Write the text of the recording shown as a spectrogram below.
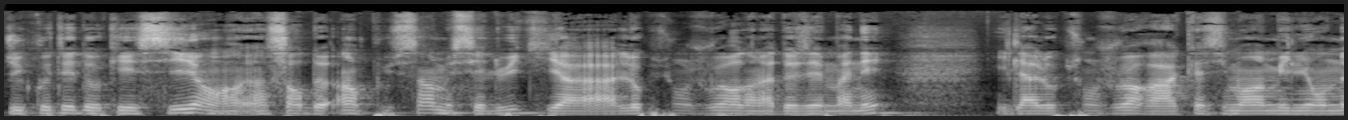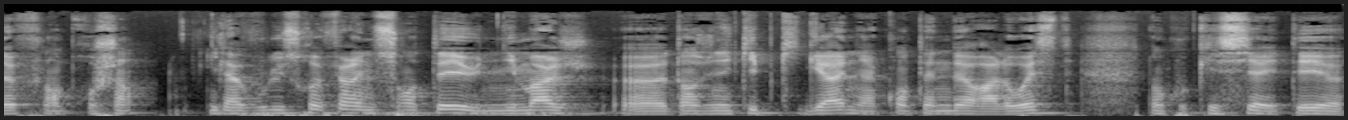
du côté d'OKC, en, en sorte de 1 plus 1, mais c'est lui qui a l'option joueur dans la deuxième année. Il a l'option joueur à quasiment 1,9 million l'an prochain. Il a voulu se refaire une santé, une image euh, dans une équipe qui gagne, un contender à l'ouest. Donc OKC a été euh,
